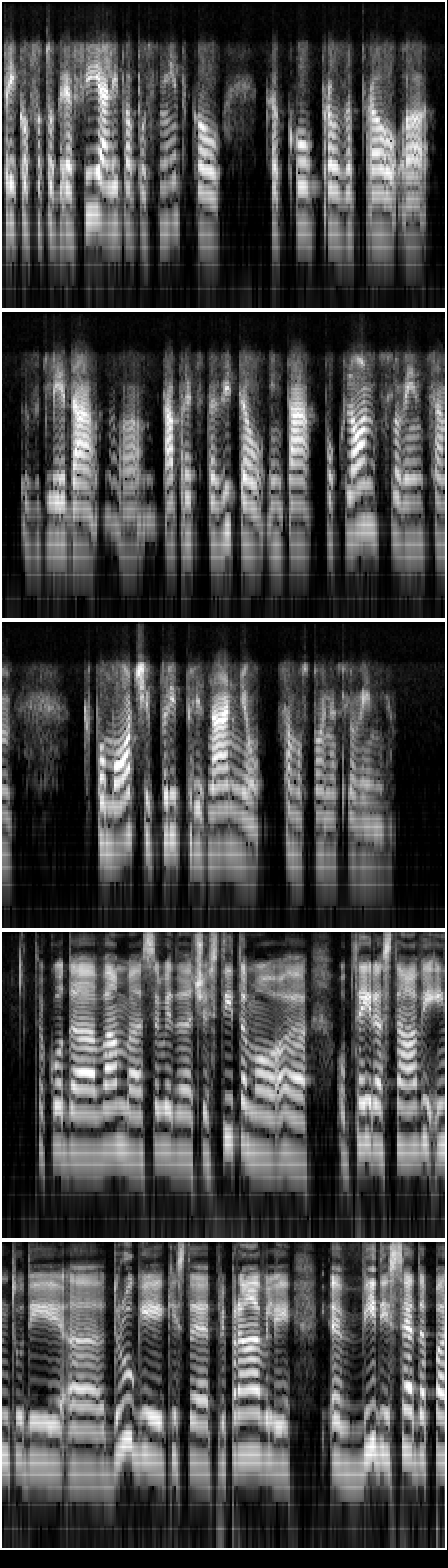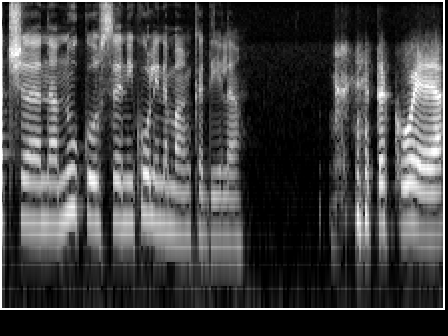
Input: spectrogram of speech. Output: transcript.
preko fotografij ali pa posnetkov, kako pravzaprav zgleda uh, ta predstavitev in ta poklon slovencem k pomoči pri priznanju samostojne Slovenije. Tako da vam eh, seveda čestitamo uh, ob tej razstavi in tudi drugi, ki ste pripravili. Vidi se, da pač na Nuku se nikoli ne manjka dela. Tako je. Ja.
